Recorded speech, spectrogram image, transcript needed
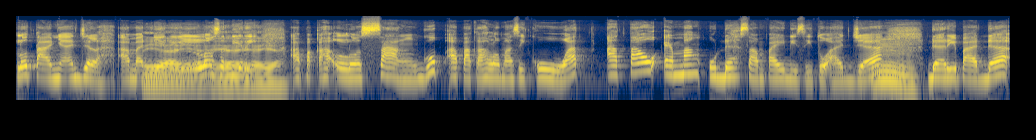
lo tanya aja lah sama Iya, diri iya, lo iya, sendiri. iya, iya. Apakah lo sanggup? Apakah lo masih kuat? Atau emang udah sampai di situ aja Hmm. daripada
